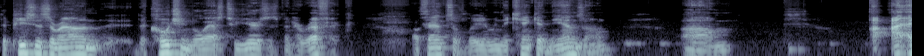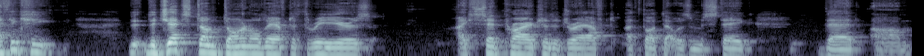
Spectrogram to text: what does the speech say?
the pieces around the coaching the last two years has been horrific offensively. I mean, they can't get in the end zone. Um, I, I, think he, the, the, Jets dumped Darnold after three years. I said prior to the draft, I thought that was a mistake. That um,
